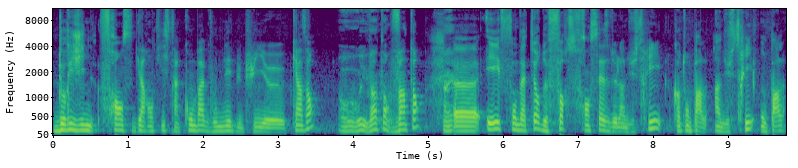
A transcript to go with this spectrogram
d'Origine France Garantiste, un combat que vous menez depuis euh, 15 ans, Oh oui, 20 ans. 20 ans. Ouais. Euh, et fondateur de Force Française de l'Industrie. Quand on parle industrie, on parle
